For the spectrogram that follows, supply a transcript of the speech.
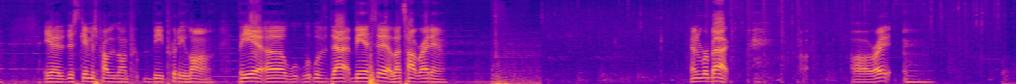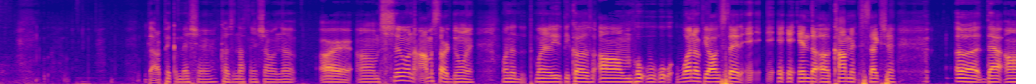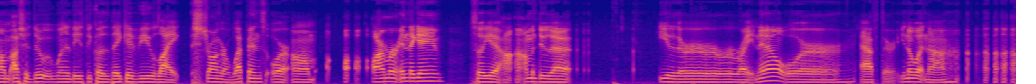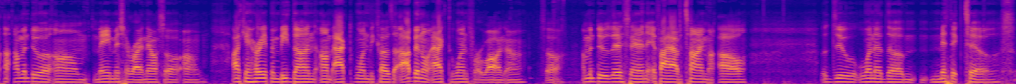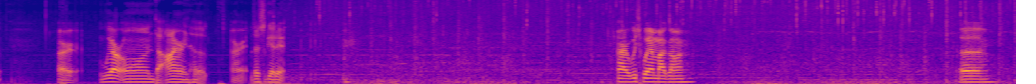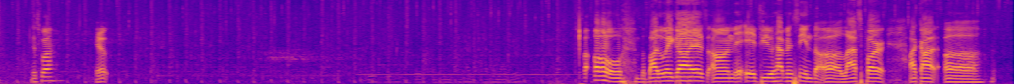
yeah, this game is probably gonna pr be pretty long. But yeah, uh, with that being said, let's hop right in. And we're back. Alright. Gotta pick a mission because nothing's showing up. Alright, um, soon I'm gonna start doing one of the, one of these because um, one of y'all said in, in the uh, comment section uh that um I should do one of these because they give you like stronger weapons or um armor in the game. So yeah, I, I'm gonna do that either right now or after. You know what? Nah, I, am gonna do a um main mission right now, so um I can hurry up and be done um Act One because I've been on Act One for a while now. So I'm gonna do this, and if I have time, I'll do one of the mythic tales. Alright, we are on the Iron Hook. Alright, let's get it. Alright, which way am I going? Uh, this way? Yep. Uh, oh, but by the way, guys, um, if you haven't seen the uh, last part, I got uh,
